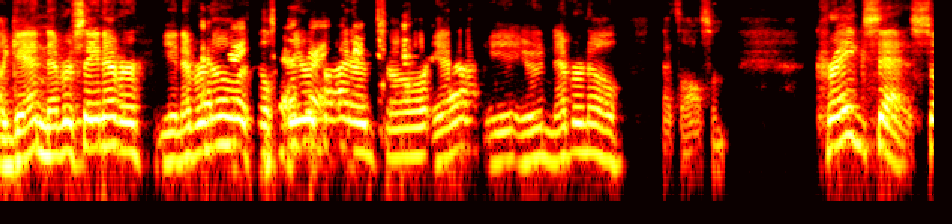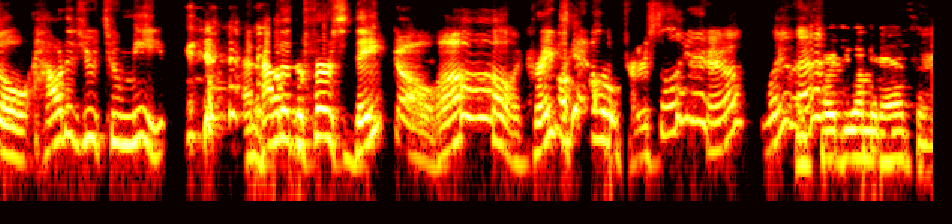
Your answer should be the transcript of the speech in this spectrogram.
Again, never say never. You never That's know right. if they'll stay retired. So yeah, you, you never know. That's awesome. Craig says, "So, how did you two meet, and how did the first date go?" Oh, Craig's getting a little personal here. Huh? Look at that. Or do you want me to answer?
